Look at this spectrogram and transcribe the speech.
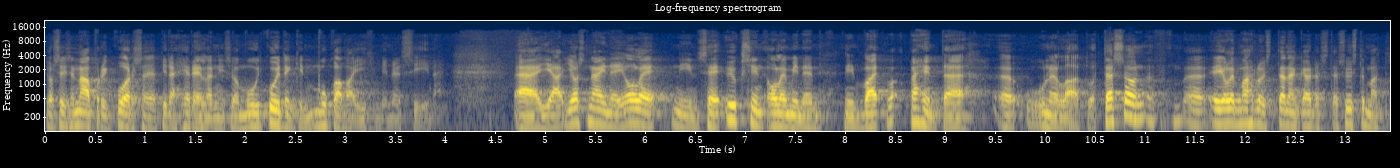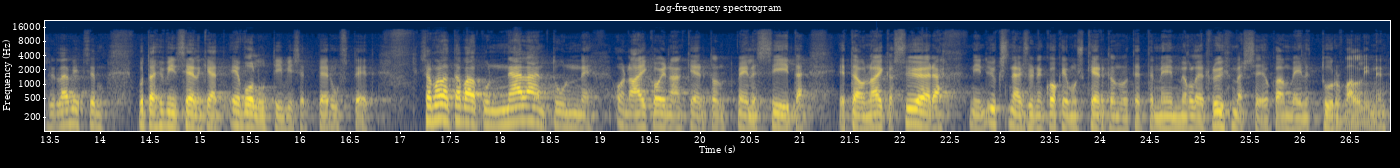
Jos ei se naapuri kuorsa ja pidä hereillä, niin se on kuitenkin mukava ihminen siinä. Ja jos näin ei ole, niin se yksin oleminen niin vähentää unenlaatua. Tässä on, ei ole mahdollista tänään käydä sitä systemaattisesti lävitse, mutta hyvin selkeät evolutiiviset perusteet Samalla tavalla kuin nälän tunne on aikoinaan kertonut meille siitä, että on aika syödä, niin yksinäisyyden kokemus kertonut, että me emme ole ryhmässä, joka on meille turvallinen.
